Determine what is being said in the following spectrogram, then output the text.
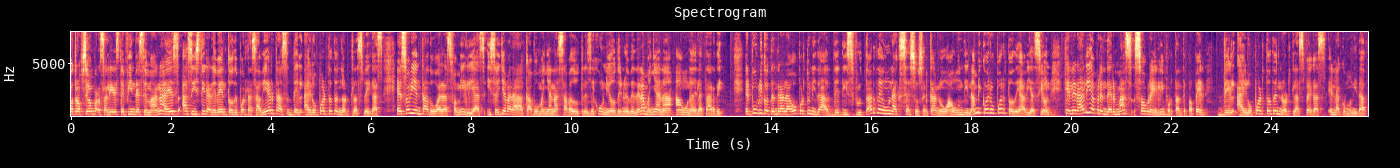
Otra opción para salir este fin de semana es asistir al evento de puertas abiertas del aeropuerto de North Las Vegas. Es orientado a las familias y se llevará a cabo mañana sábado 3 de junio de 9 de la mañana a 1 de la tarde. El público tendrá la oportunidad de disfrutar de un acceso cercano a un dinámico aeropuerto de aviación general y aprender más sobre el importante papel del aeropuerto de North Las Vegas en la comunidad.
